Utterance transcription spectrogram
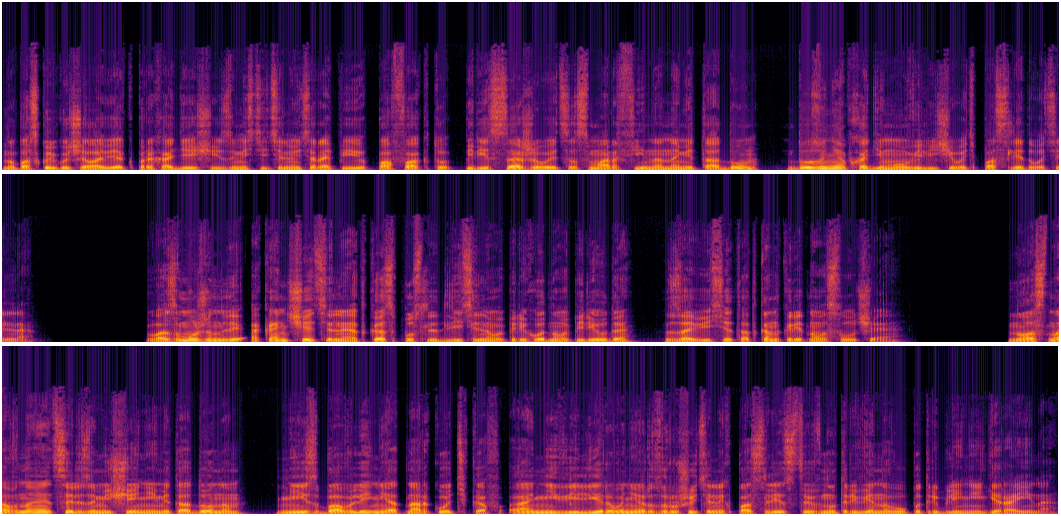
Но поскольку человек, проходящий заместительную терапию, по факту пересаживается с морфина на метадон, дозу необходимо увеличивать последовательно. Возможен ли окончательный отказ после длительного переходного периода, зависит от конкретного случая. Но основная цель замещения метадоном – не избавление от наркотиков, а нивелирование разрушительных последствий внутривенного употребления героина.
